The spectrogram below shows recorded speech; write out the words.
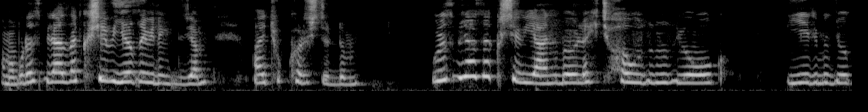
Ama burası biraz daha kış evi yaz evine gideceğim. Ay çok karıştırdım. Burası biraz daha kış evi yani böyle hiç havuzumuz yok. Bir yerimiz yok.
